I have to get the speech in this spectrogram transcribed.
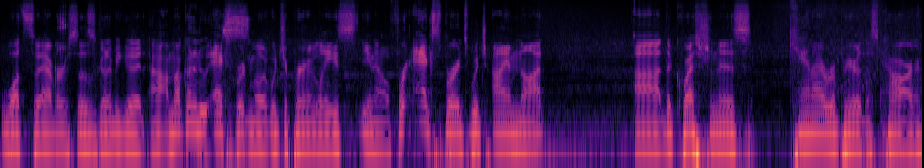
whatsoever, so this is gonna be good. Uh, I'm not gonna do expert mode, which apparently is, you know, for experts, which I am not. Uh, the question is, can I repair this car?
